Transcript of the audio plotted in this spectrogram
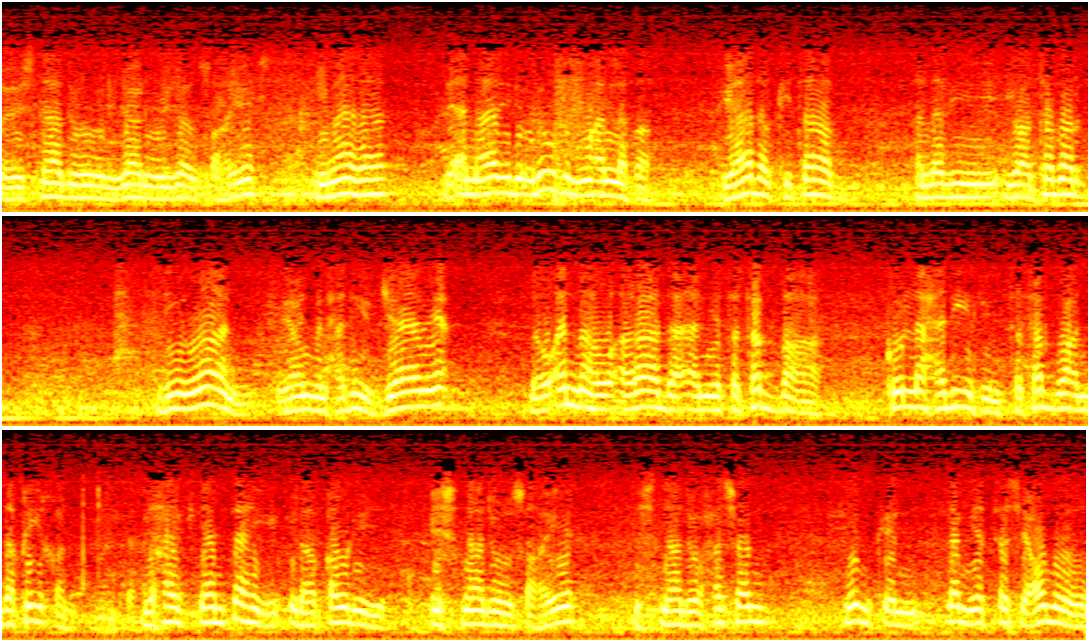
إسناده رجال رجال صحيح لماذا؟ لأن هذه الألوف المؤلفة في هذا الكتاب الذي يعتبر ديوان في علم الحديث جامع لو أنه أراد أن يتتبع كل حديث تتبعا دقيقا بحيث ينتهي إلى قوله إسناده صحيح إسناده حسن. يمكن لم يتسع عمره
